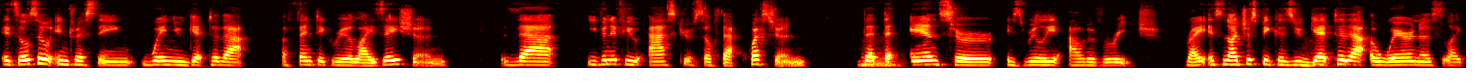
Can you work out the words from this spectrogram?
it's also interesting when you get to that authentic realization that even if you ask yourself that question, that the answer is really out of reach, right? It's not just because you Mhm. get to that awareness, like,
